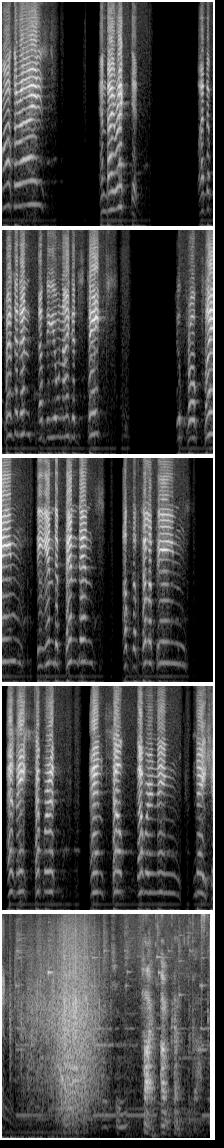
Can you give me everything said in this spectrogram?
authorized and directed by the President of the United States to proclaim the independence of the Philippines as a separate and self-governing nation. Hi, I'm Kenneth Lagasca.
